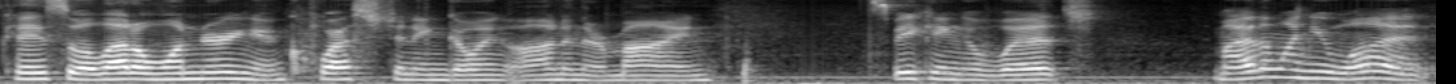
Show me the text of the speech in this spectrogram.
Okay, so a lot of wondering and questioning going on in their mind. Speaking of which, am I the one you want?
